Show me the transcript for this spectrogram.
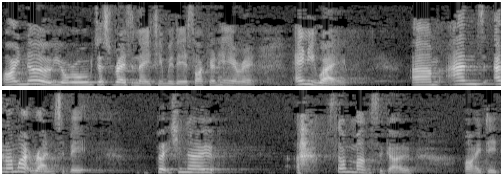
I know you're all just resonating with this, I can hear it. Anyway, um, and, and I might rant a bit. But you know, some months ago, I did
